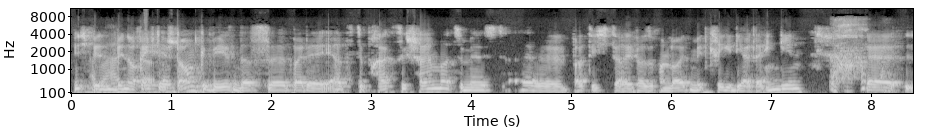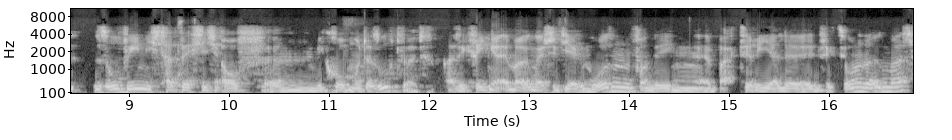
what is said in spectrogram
ich bin, bin auch recht erstaunt gewesen, dass äh, bei der Ärztepraxis scheinbar, zumindest äh, was ich da also von Leuten mitkriege, die halt da hingehen, äh, so wenig tatsächlich auf ähm, Mikroben untersucht wird. Also sie kriegen ja immer irgendwelche Diagnosen von wegen äh, bakterielle Infektion oder irgendwas,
